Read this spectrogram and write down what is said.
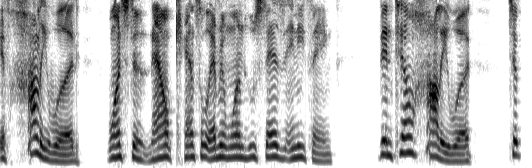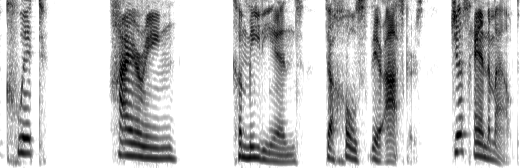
if Hollywood wants to now cancel everyone who says anything, then tell Hollywood to quit hiring comedians to host their Oscars. Just hand them out.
